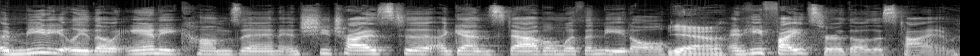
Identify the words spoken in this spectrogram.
immediately though Annie comes in and she tries to again stab him with a needle. yeah, And he fights her though this time.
